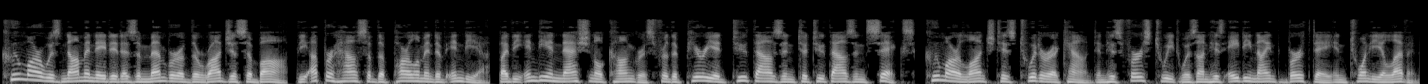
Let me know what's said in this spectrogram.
Kumar was nominated as a member of the Rajya Sabha, the upper house of the Parliament of India, by the Indian National Congress for the period 2000 to 2006. Kumar launched his Twitter account and his first tweet was on his 89th birthday in 2011.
